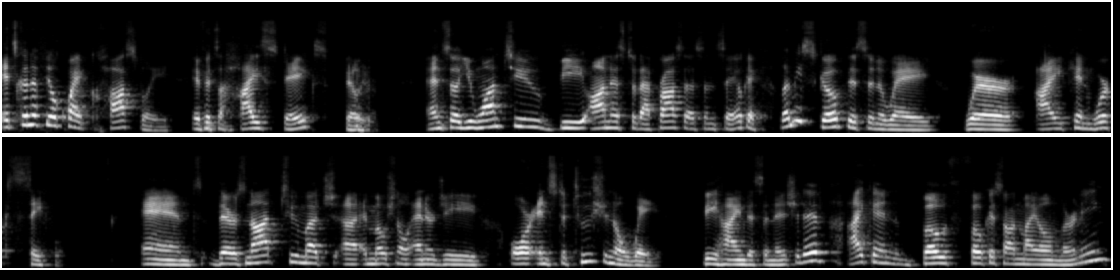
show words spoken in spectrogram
it's going to feel quite costly if it's a high stakes failure. And so you want to be honest to that process and say, okay, let me scope this in a way where I can work safely. And there's not too much uh, emotional energy or institutional weight behind this initiative. I can both focus on my own learning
